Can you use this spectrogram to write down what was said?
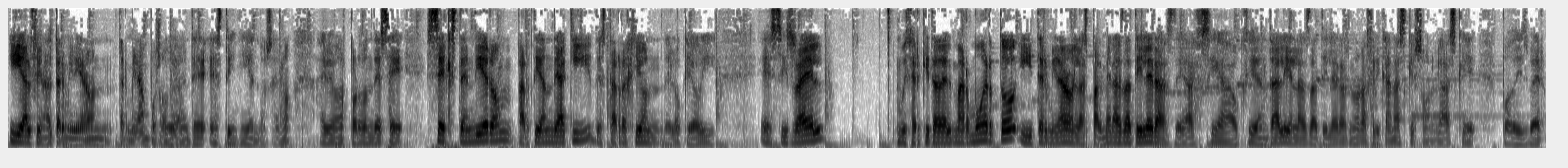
y al final terminaron, terminaron pues obviamente extinguiéndose, ¿no? Ahí vemos por dónde se, se extendieron, partían de aquí, de esta región de lo que hoy es Israel, muy cerquita del Mar Muerto y terminaron en las palmeras datileras de Asia Occidental y en las datileras norafricanas, que son las que podéis ver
